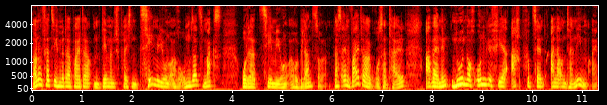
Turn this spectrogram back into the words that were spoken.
49 Mitarbeiter und dementsprechend 10 Millionen Euro Umsatz max oder 10 Millionen Euro Bilanzsumme. Das ist ein weiterer großer Teil, aber er nimmt nur noch ungefähr 8% aller Unternehmen ein.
